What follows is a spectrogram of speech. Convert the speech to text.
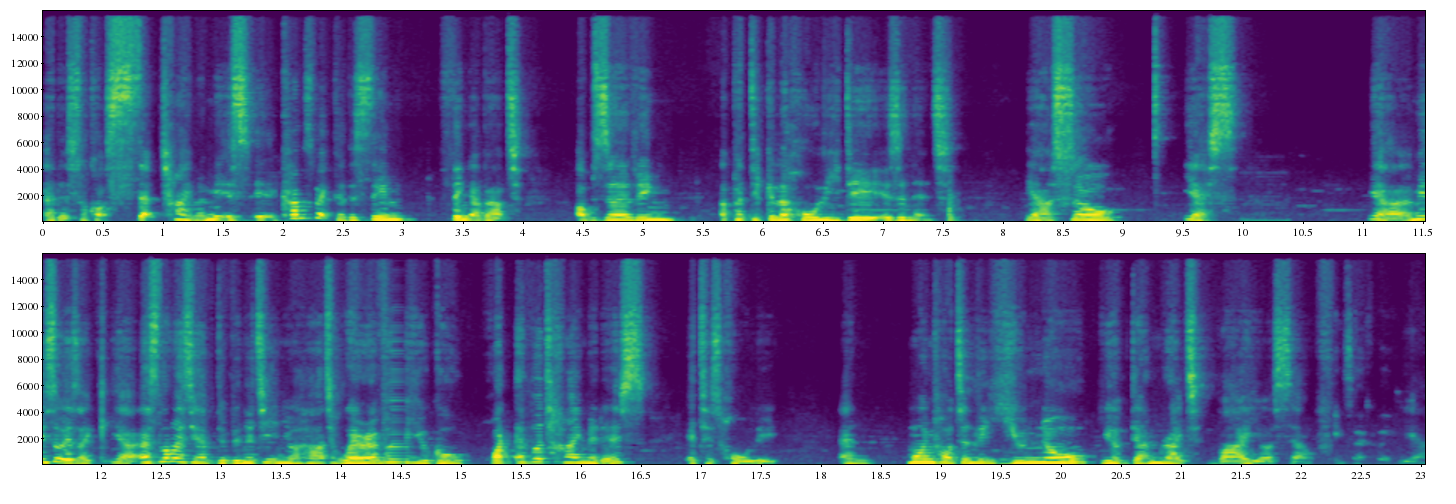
at a so-called set time. I mean, it's, it comes back to the same thing about observing a particular holy day, isn't it? Yeah. So, yes. Yeah. I mean, so it's like yeah, as long as you have divinity in your heart, wherever you go, whatever time it is, it is holy, and more importantly, you know you have done right by yourself. exactly. Yeah.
